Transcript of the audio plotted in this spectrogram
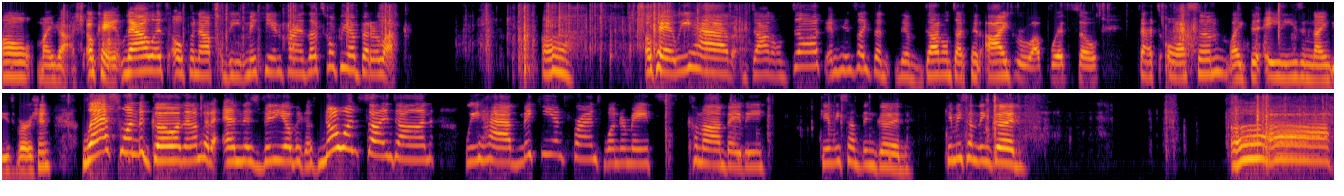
Oh my gosh. Okay, now let's open up the Mickey and Friends. Let's hope we have better luck. Oh. Okay, we have Donald Duck, and he's like the, the Donald Duck that I grew up with. So that's awesome, like the 80s and 90s version. Last one to go, and then I'm going to end this video because no one signed on. We have Mickey and Friends, Wondermates. Come on, baby. Give me something good. Give me something good. Ah,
